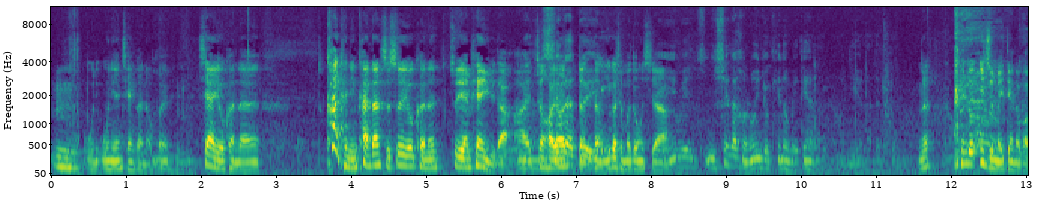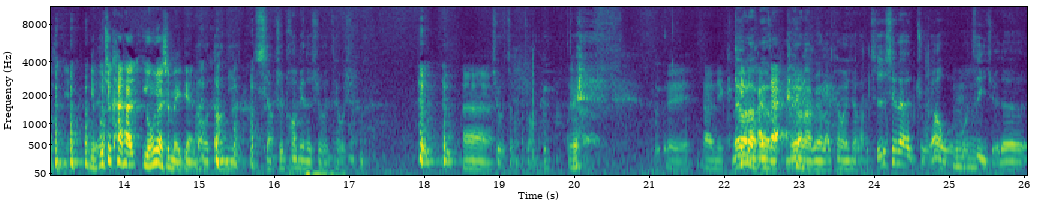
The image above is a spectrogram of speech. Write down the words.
嗯，五五年前可能会，现在有可能看肯定看，但只是有可能只言片语的，哎，嗯正好要等等一个什么东西啊，因为你现在很容易就 Kindle 没电了，然后你也懒得充。嗯听都一直没电的，我告诉你，你不去看它永远是没电的，然后当你想吃泡面的时候，你才会想，嗯，就这种状态吧。对，那你没有了，没有了还在，，没有了，没有了，开玩笑了。其实现在主要我我嗯自己觉得，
